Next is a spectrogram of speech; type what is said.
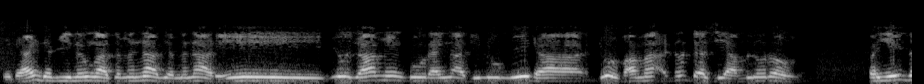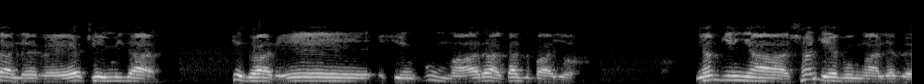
ဒီတိုင်းတပြည်လုံးကသမဏဗြဟ္မဏတွေပြုစားမင်းကိုယ်တိုင်ကဒီလိုမေးတာတို့ဘာမှအတွတ်တက်စရာမလိုတော့ဘူး ပရိသတ်လည်းပဲထိမိသားဖြစ်သွားတယ်အရှင်ကုမာရကတ္တပရဲ့ဉာဏ်ပညာဆန်းကျယ်ပုံကလည်းပဲ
